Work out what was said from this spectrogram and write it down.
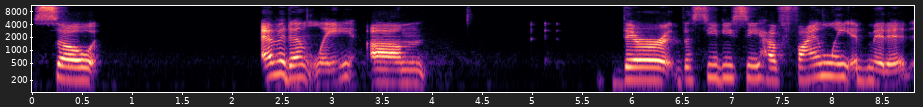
So evidently, um, there the CDC have finally admitted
